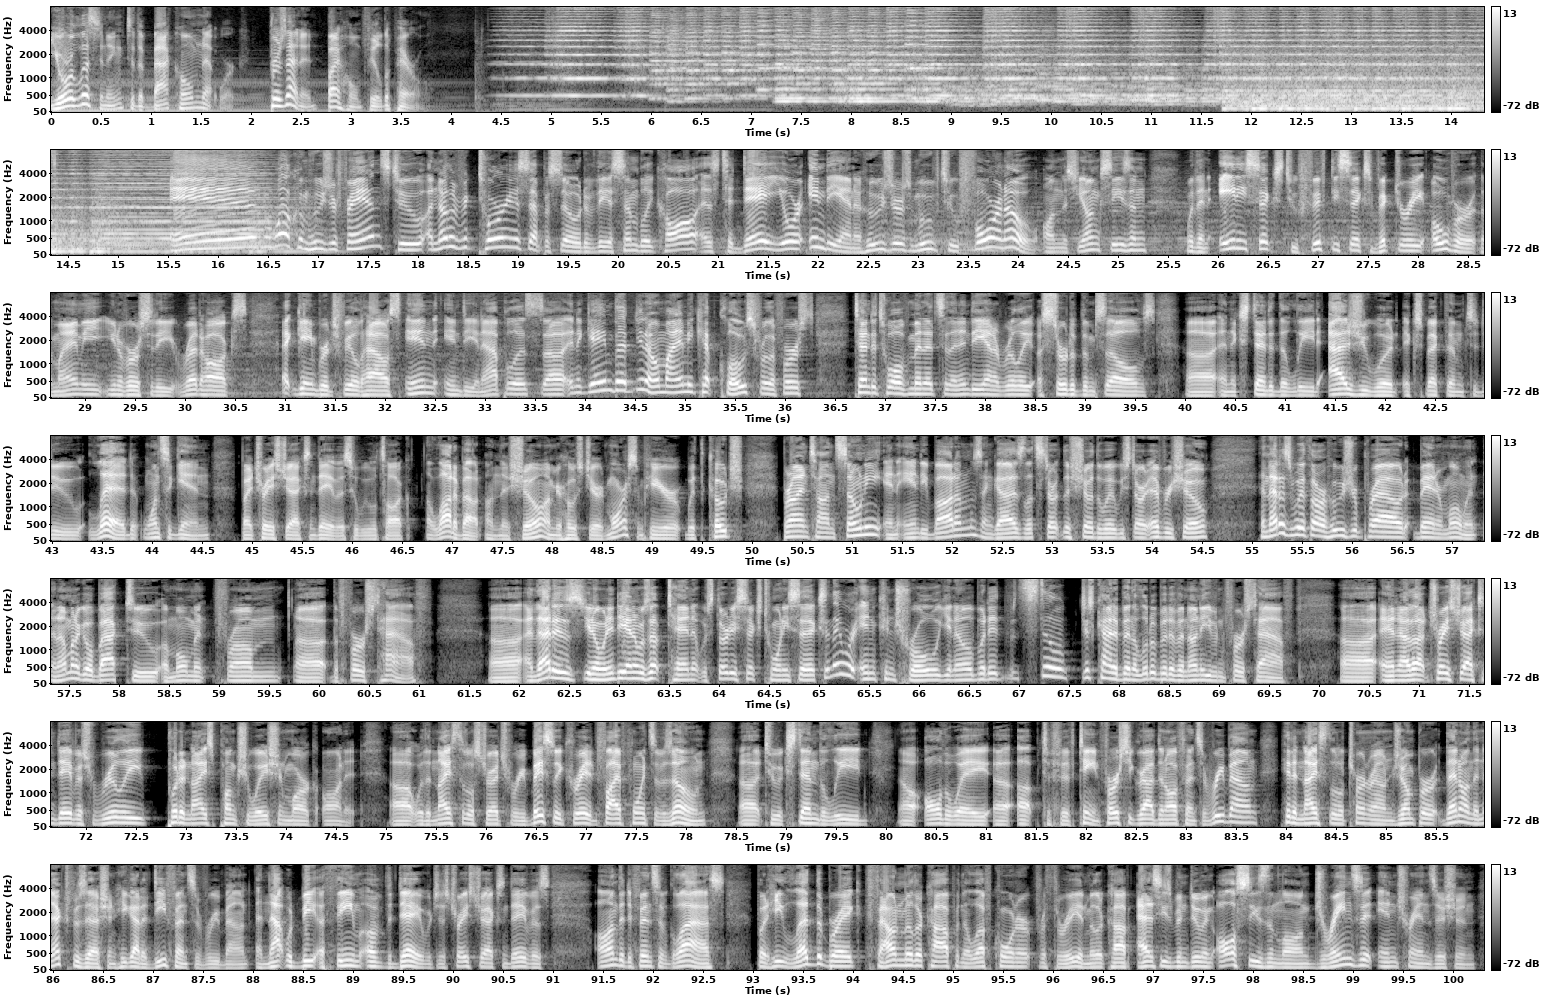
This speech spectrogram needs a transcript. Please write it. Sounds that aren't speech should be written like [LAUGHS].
You're listening to the Back Home Network, presented by Homefield Apparel. And welcome, Hoosier fans, to another victorious episode of the Assembly Call. As today, your Indiana Hoosiers move to 4 0 on this young season with an 86 to 56 victory over the Miami University Redhawks at Gainbridge Fieldhouse in Indianapolis. Uh, in a game that, you know, Miami kept close for the first 10 to 12 minutes, and then Indiana really asserted themselves uh, and extended the lead as you would expect them to do, led once again by Trayce Jackson Davis, who we will talk a lot about on this show. I'm your host, Jerod Morris. I'm here with Coach Brian Tonsoni and Andy Bottoms. And guys, let's start this show the way we start every show and that is with our Hoosier Proud banner moment. And I'm going to go back to a moment from uh, the first half. Uh, and that is, you know, when Indiana was up 10, it was 36 26, and they were in control, you know, but it, it's still just kind of been a little bit of an uneven first half. Uh, and I thought Trayce Jackson Davis really put a nice punctuation mark on it uh, with a nice little stretch where he basically created five points of his own uh, to extend the lead uh, all the way uh, up to 15. First, he grabbed an offensive rebound, hit a nice little turnaround jumper. Then on the next possession, he got a defensive rebound, and that would be a theme of the day, which is Trayce Jackson Davis on the defensive glass. But he led the break, found Miller Kopp in the left corner for three, and Miller Kopp, as he's been doing all season long, drains it in transition.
